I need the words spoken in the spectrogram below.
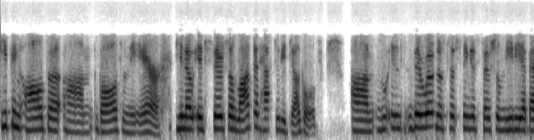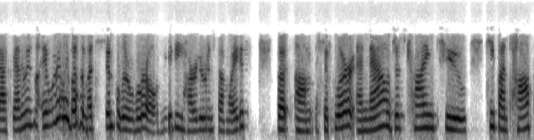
keeping all the um, balls in the air. You know, it's there's a lot that has to be juggled. Um, there was no such thing as social media back then. It was, it really was a much simpler world, maybe harder in some ways, but um, simpler. And now just trying to keep on top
